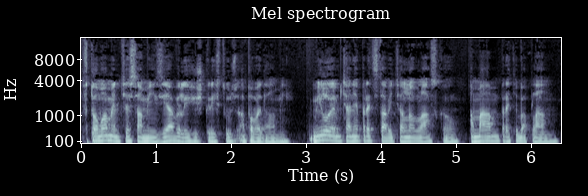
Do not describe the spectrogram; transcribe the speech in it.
V tom momente sa mi zjavil Ježiš Kristus a povedal mi Milujem ťa nepredstaviteľnou láskou a mám pre teba plán.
